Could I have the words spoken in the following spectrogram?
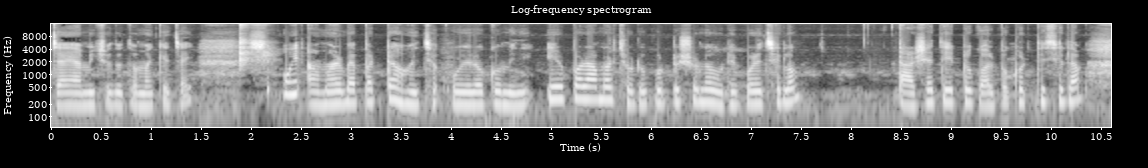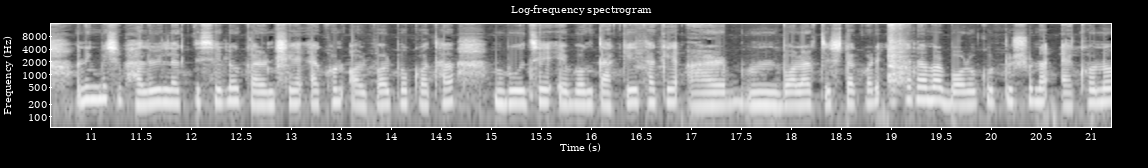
চাই, আমি শুধু তোমাকে চাই। ওই আমার ব্যাপারটা হয়েছে ওই রকমই। এরপর আমার ছোট কুট্টু সোনা উঠে পড়েছিল। তার সাথে একটু গল্প করতেছিলাম। অনেক বেশি ভালোই লাগতেছিল, কারণ সে এখন অল্প অল্প কথা বোঝে এবং তাকিয়ে থাকে আর বলার চেষ্টা করে। এখানে আমার বড় কুট্টু সোনা এখনও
